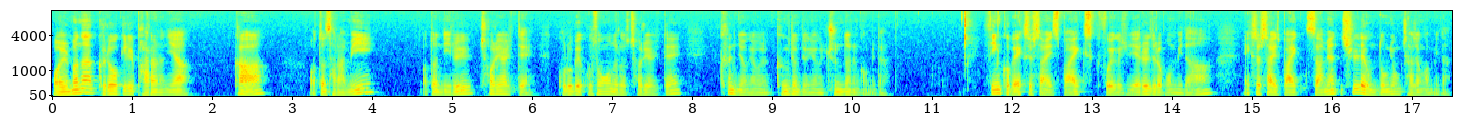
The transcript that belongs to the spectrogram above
얼마나 그러기를 바라느냐가 어떤 사람이 어떤 일을 처리할 때 그룹의 구성원으로 처리할 때 큰 영향을 긍정적 영향을 준다는 겁니다. Think of exercise bikes for 예를 들어 봅니다. exercise bikes 하면 실내 운동용 자전거입니다.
